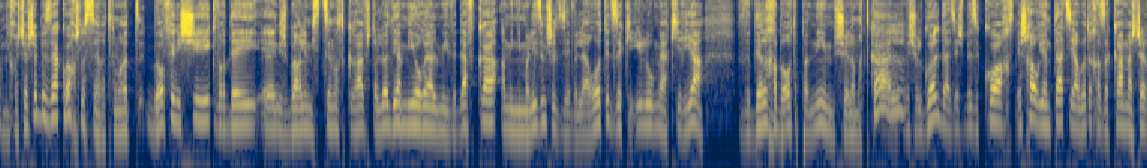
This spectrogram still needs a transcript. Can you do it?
אני חושב שבזה הכוח של הסרט. זאת אומרת, באופן אישי כבר די אה, נשבר לי מסצנות קרב שאתה לא יודע מי יורה על מי, ודווקא המינימליזם של זה, ולהראות את זה כאילו מהקריה, ודרך הבעות הפנים של המטכ"ל ושל גולדה, אז יש בזה כוח, יש לך אוריינטציה הרבה יותר חזקה מאשר,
